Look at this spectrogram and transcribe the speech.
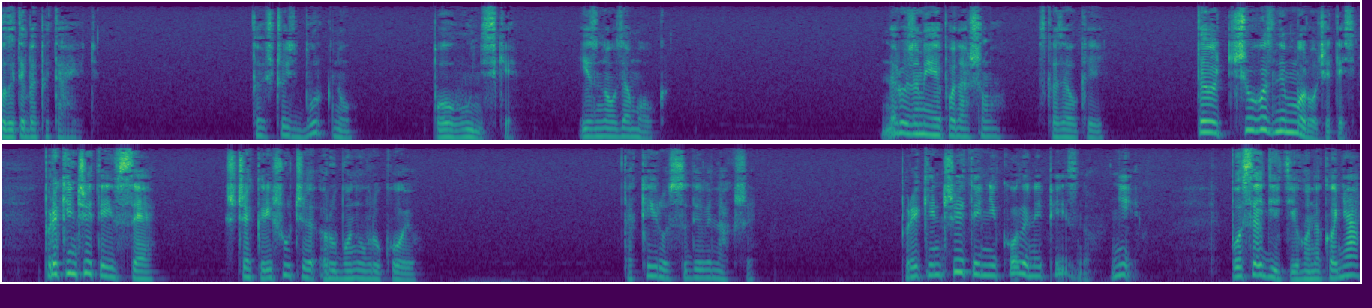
коли тебе питають. Той щось буркнув по-гунськи і знов замовк. Не розуміє по-нашому, сказав Кий. То чого з ним морочитись? Прикінчити і все. Ще крішуче рубанув рукою. Такий розсудив інакше. Прикінчити ніколи не пізно. Ні. Посадіть його на коня,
